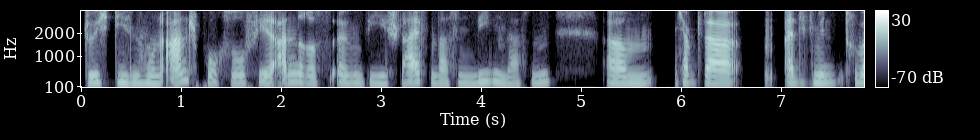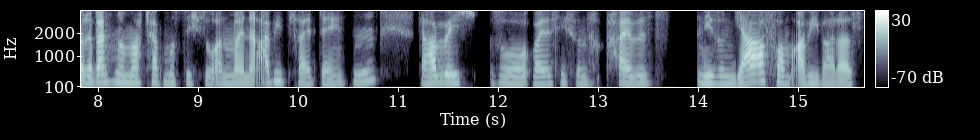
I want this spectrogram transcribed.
durch diesen hohen Anspruch so viel anderes irgendwie schleifen lassen, liegen lassen. Ähm, ich habe da, als ich mir drüber Gedanken gemacht habe, musste ich so an meine Abi-Zeit denken. Da habe ich so, weiß nicht, so ein halbes nee, so ein Jahr vorm Abi war das.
